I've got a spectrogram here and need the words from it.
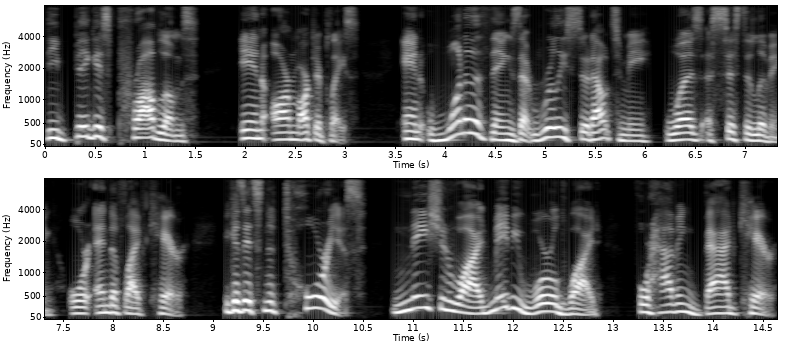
the biggest problems in our marketplace? And one of the things that really stood out to me was assisted living or end of life care, because it's notorious nationwide, maybe worldwide, for having bad care,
